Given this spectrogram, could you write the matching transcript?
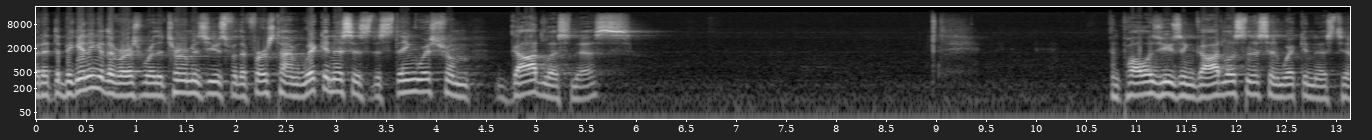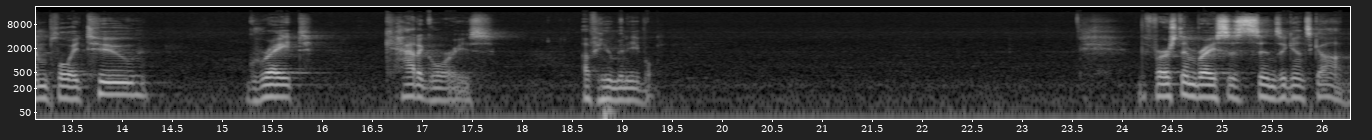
But at the beginning of the verse, where the term is used for the first time, wickedness is distinguished from godlessness. And Paul is using godlessness and wickedness to employ two great categories of human evil. The first embraces sins against God,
